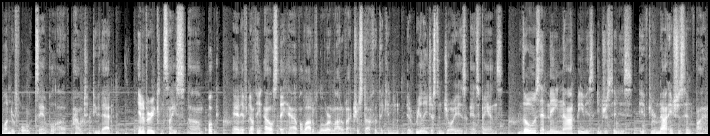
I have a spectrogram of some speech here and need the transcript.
wonderful example of how to do that in a very concise um, book. And if nothing else, they have a lot of lore and a lot of extra stuff that they can really just enjoy as, as fans. Those that may not be as interested is if you're not interested in fi-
